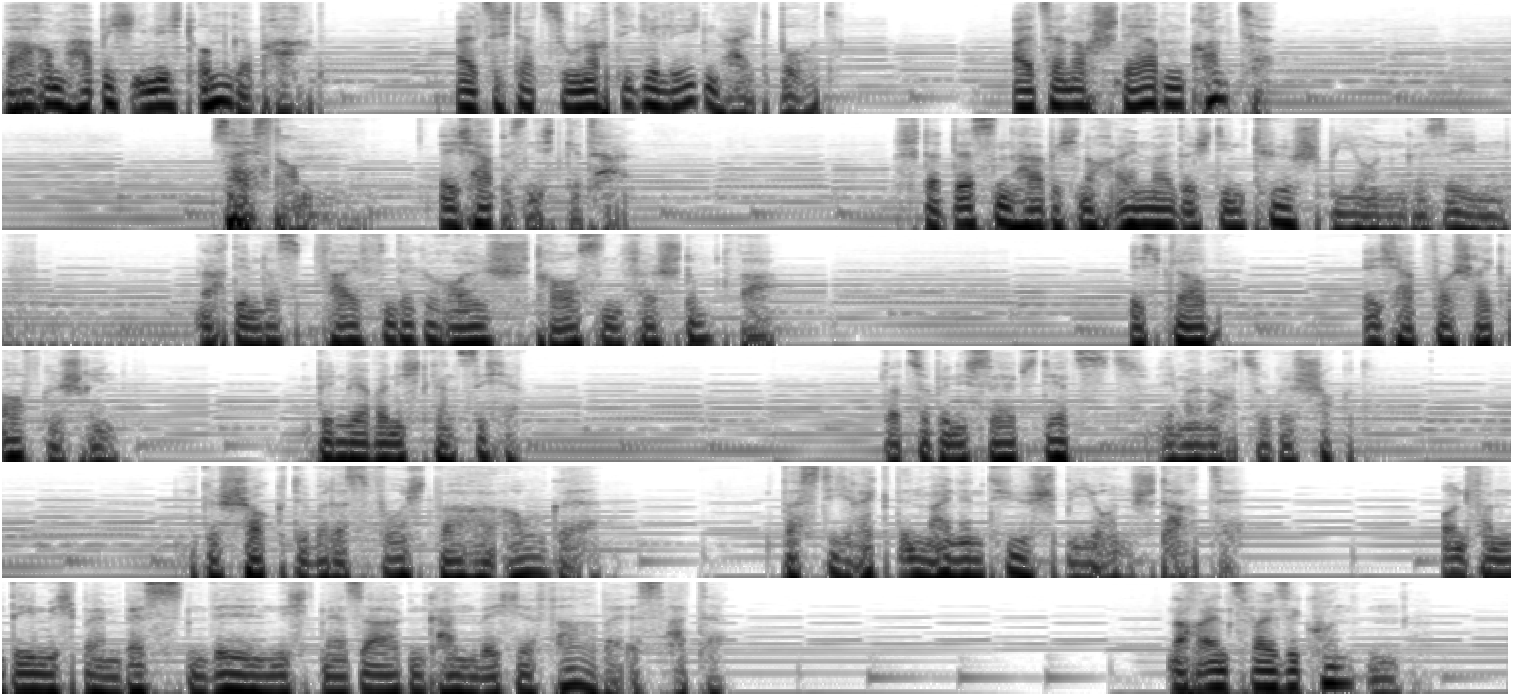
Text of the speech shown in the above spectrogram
Warum habe ich ihn nicht umgebracht, als ich dazu noch die Gelegenheit bot, als er noch sterben konnte? Sei's drum, ich habe es nicht getan. Stattdessen habe ich noch einmal durch den Türspion gesehen, nachdem das pfeifende Geräusch draußen verstummt war. Ich glaube, ich habe vor Schreck aufgeschrien, bin mir aber nicht ganz sicher. Dazu bin ich selbst jetzt immer noch zu geschockt. Geschockt über das furchtbare Auge, das direkt in meinen Türspion starrte und von dem ich beim besten Willen nicht mehr sagen kann, welche Farbe es hatte. Nach ein, zwei Sekunden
